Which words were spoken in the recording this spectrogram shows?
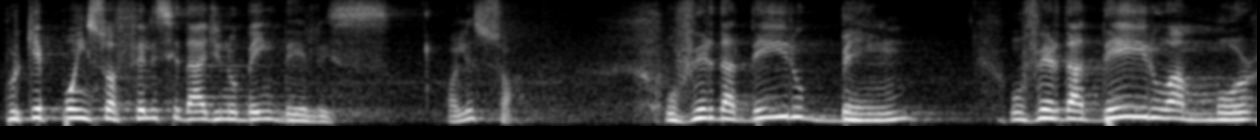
porque põe sua felicidade no bem deles. Olha só. O verdadeiro bem, o verdadeiro amor,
